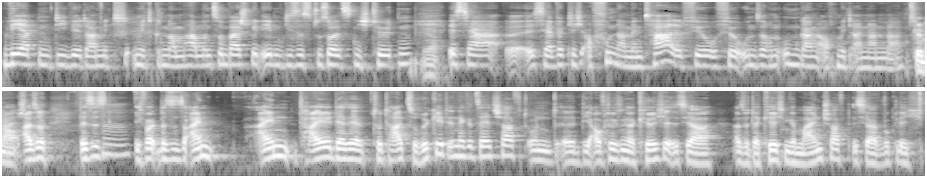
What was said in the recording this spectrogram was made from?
Werten, die wir da mit, mitgenommen haben. Und zum Beispiel eben dieses Du sollst nicht töten, ja. Ist, ja, äh, ist ja wirklich auch fundamental für, für unseren Umgang auch miteinander. Genau, Beispiel. also das ist, hm. ich wollte, das ist ein ein Teil, der sehr total zurückgeht in der Gesellschaft und äh, die Auflösung der Kirche ist ja, also der Kirchengemeinschaft ist ja wirklich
